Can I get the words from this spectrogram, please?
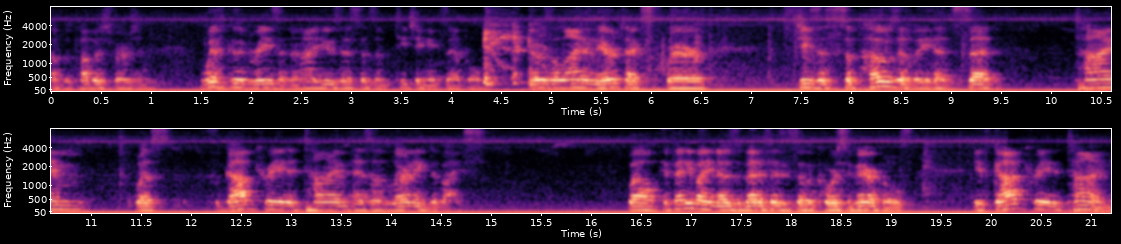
of the published version with good reason, and I use this as a teaching example. There was a line in the Urtext where Jesus supposedly had said time was, God created time as a learning device. Well, if anybody knows the metaphysics of A Course in Miracles, if God created time,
